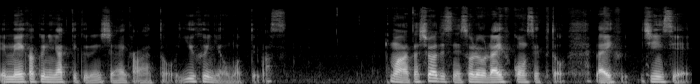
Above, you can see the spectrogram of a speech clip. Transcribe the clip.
明確になってくるんじゃないかなというふうに思っています。まあ私はですね、それをライフコンセプト、ライフ、人生、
